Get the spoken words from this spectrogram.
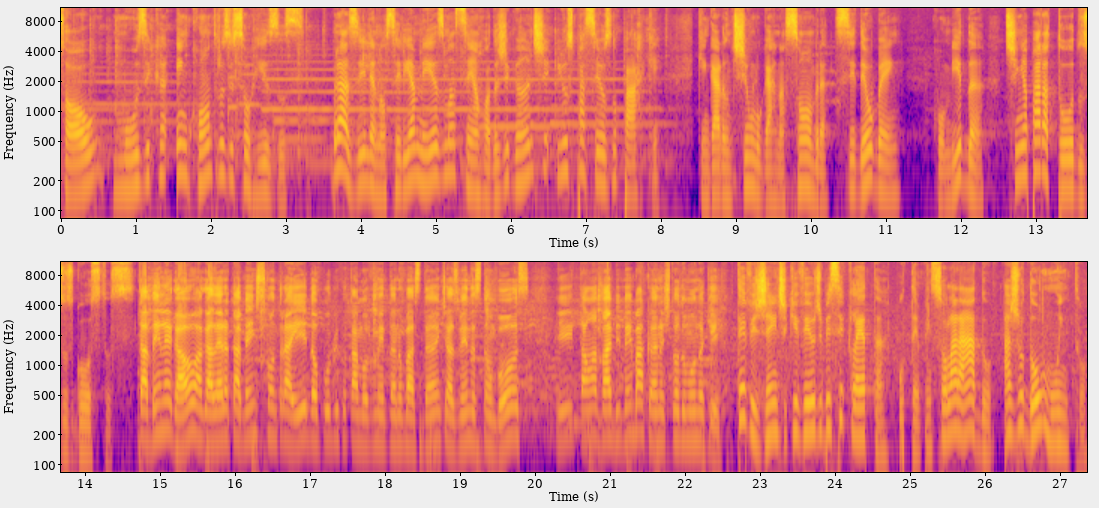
sol, música, encontros e sorrisos. Brasília não seria a mesma sem a roda gigante e os passeios no parque. Quem garantiu um lugar na sombra se deu bem. Comida tinha para todos os gostos. Tá bem legal, a galera tá bem descontraída, o público tá movimentando bastante, as vendas estão boas e tá uma vibe bem bacana de todo mundo aqui. Teve gente que veio de bicicleta. O tempo ensolarado ajudou muito.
